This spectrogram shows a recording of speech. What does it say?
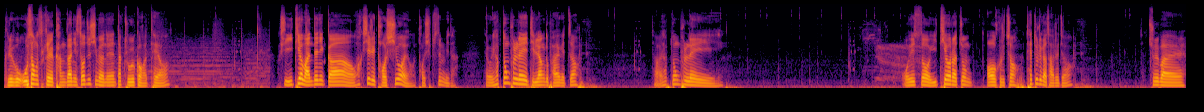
그리고 오성 스킬 간간히 써주시면은 딱 좋을 것 같아요. 확실히 2티어 만드니까 확실히 더 쉬워요. 더 쉽습니다 자 우리 협동 플레이 딜량도 봐야겠죠? 자 협동 플레이. 어딨어? 2티어라 좀 어 그렇죠. 테두리가 다르죠. 자, 출발.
